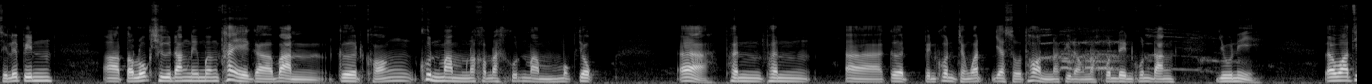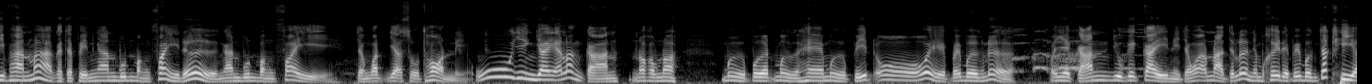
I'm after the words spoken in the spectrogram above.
ศิลปินอ่าตลกชื่อดังในเมืองไทยก็บ้านเกิดของคุณมัมนะครับนะคุณมัมมกจกอ่าเพิ่นเพิ่นอ่าเกิดเป็นคนจังหวัดยะโสธรนะพี่น้องนะคนเด่นคนดังอยู่นี่ แต่ว่าที่ผ่านมาก็จะเป็นงานบุญบังไฟเด้องานบุญบังไฟ จังหวัดยะโสธรนี่โอ้ยิ่งใหญ่อลังการนะครับเนาะ มือเปิดมือแฮมือปิด โอ้ยไปเบิงเด้อบรรยากาศอยู่ใกล้ๆนี่จังหวัดอำนาจเจริญยังบ่เคยได้ไปเบิงจักเที่ย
